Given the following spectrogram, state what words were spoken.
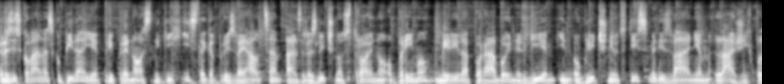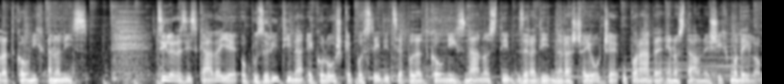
Raziskovalna skupina je pri prenosnikih istega proizvajalca, a z različno strojno opremo, merila porabo energije in oglični odtis med izvajanjem lažjih podatkovnih analiz. Cilj raziskave je opozoriti na ekološke posledice podatkovnih znanosti zaradi naraščajoče uporabe enostavnejših modelov.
